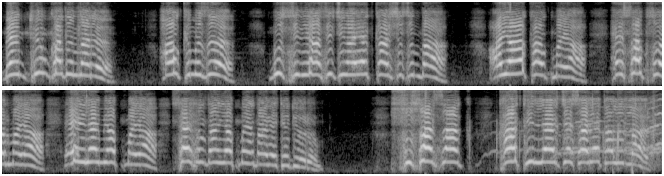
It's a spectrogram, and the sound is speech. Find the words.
Ben tüm kadınları, halkımızı bu siyasi cinayet karşısında ayağa kalkmaya, hesap sormaya, eylem yapmaya, serhıldan yapmaya davet ediyorum. Susarsak katiller cesaret alırlar.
